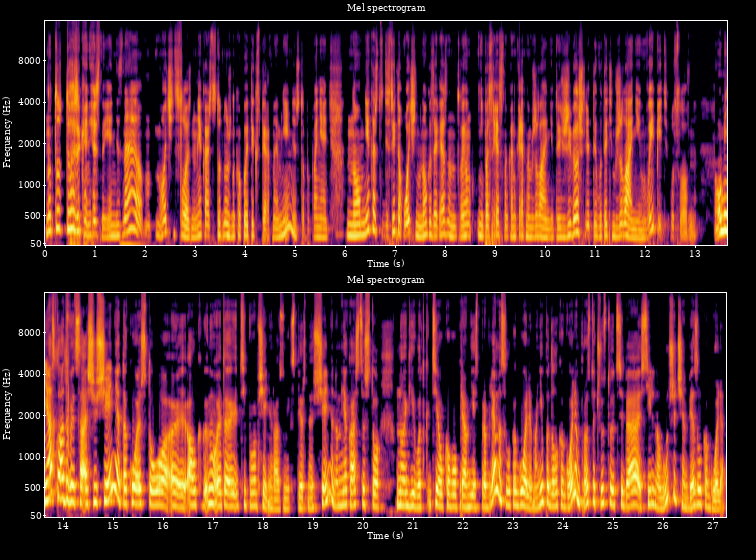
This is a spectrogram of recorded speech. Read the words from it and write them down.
Ну, тут тоже, конечно, я не знаю, очень сложно. Мне кажется, тут нужно какое-то экспертное мнение, чтобы понять. Но мне кажется, действительно очень много завязано на твоем непосредственно конкретном желании. То есть живешь ли ты вот этим желанием выпить, условно, у меня складывается ощущение такое, что э, алк... ну, это типа вообще ни разу не экспертное ощущение, но мне кажется, что многие вот те, у кого прям есть проблемы с алкоголем, они под алкоголем просто чувствуют себя сильно лучше, чем без алкоголя.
